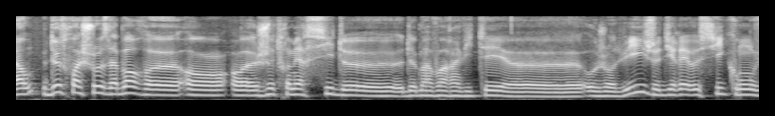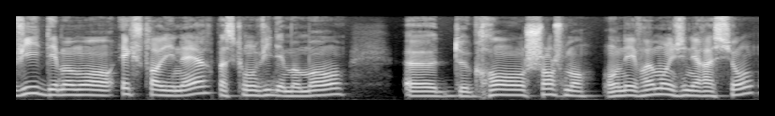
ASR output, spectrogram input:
Alors, deux, trois choses. D'abord, je te remercie de, de m'avoir invité aujourd'hui. Je dirais aussi qu'on vit des moments extraordinaires parce qu'on vit des moments euh, de grands changements. On est vraiment une génération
